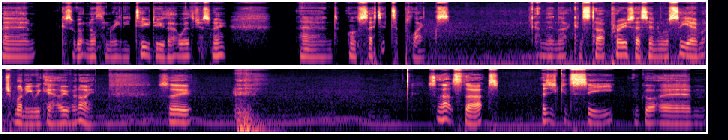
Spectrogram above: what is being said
um, because I've got nothing really to do that with just now and we'll set it to planks. And then that can start processing. We'll see how much money we get overnight. So so that's that. As you can see we've got um,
